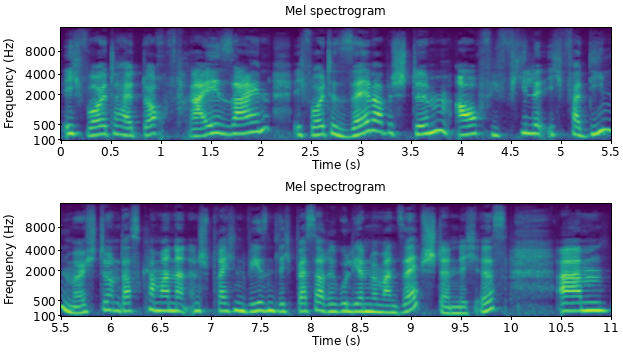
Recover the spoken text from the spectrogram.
Ich wollte halt doch frei sein. Ich wollte selber bestimmen, auch wie viele ich verdienen möchte. Und das kann man dann entsprechend wesentlich besser regulieren, wenn man selbstständig ist. Ähm,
